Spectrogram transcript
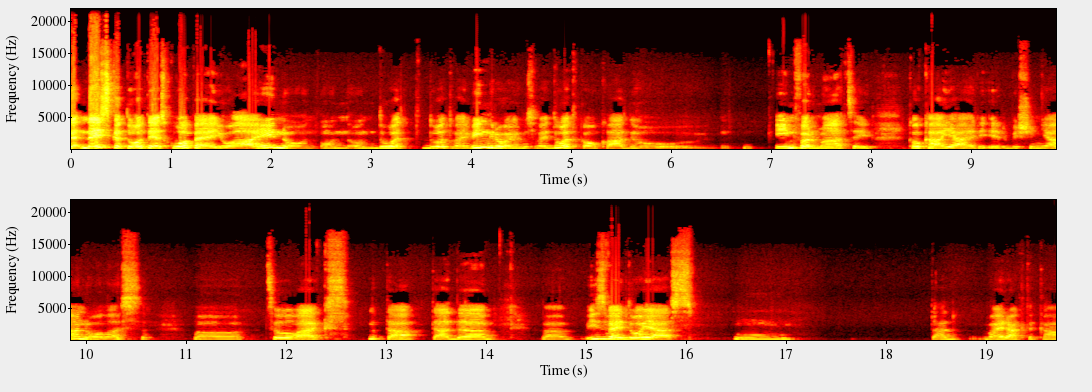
ne, neskatoties kopējo ainu un, un, un dot, dot vai vingrojumus, vai dot kaut kādu informāciju. Kaut kā, jā, ir, ir bišķiņ jānolasa uh, cilvēks. Nu tā, tāda uh, izveidojās mm, tāda vairāk tā kā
